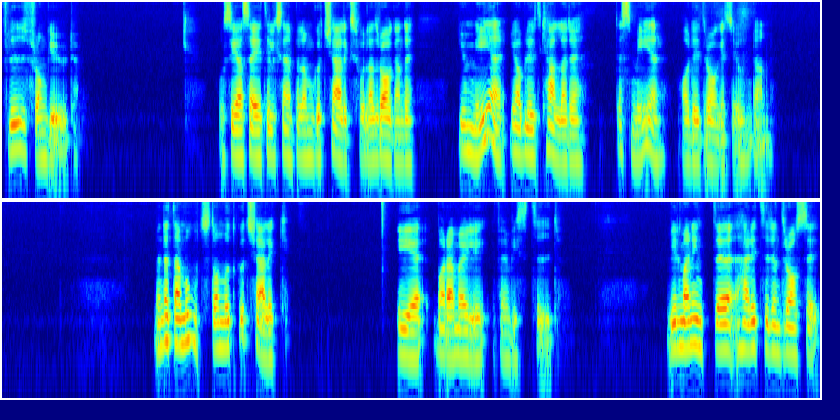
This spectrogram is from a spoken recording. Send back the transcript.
fly från Gud. Hosea säger till exempel om Guds kärleksfulla dragande ju mer de har blivit kallade, dess mer har de dragit sig undan. Men detta motstånd mot Guds kärlek är bara möjlig för en viss tid. Vill man inte här i tiden dra sig,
